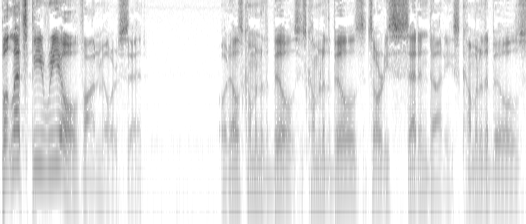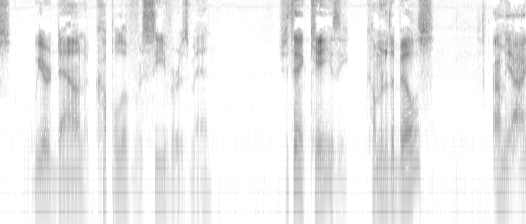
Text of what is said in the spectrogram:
But let's be real, Von Miller said. Odell's coming to the Bills. He's coming to the Bills. It's already said and done. He's coming to the Bills. We're down a couple of receivers, man. What you think, Key? Is he coming to the Bills? I mean, I,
